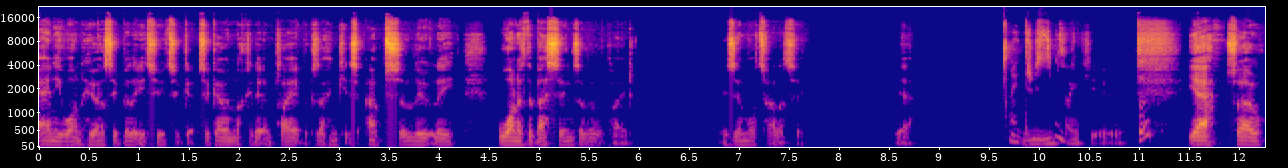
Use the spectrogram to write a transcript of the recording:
anyone who has the ability to to get to go and look at it and play it because I think it's absolutely one of the best things I've ever played. Is Immortality. Yeah. Mm, thank you. Good. Yeah, so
